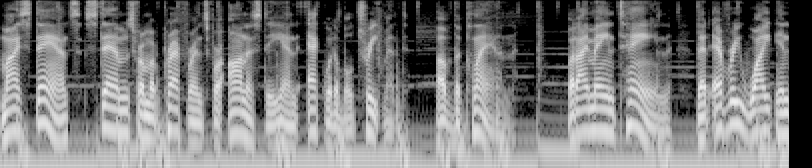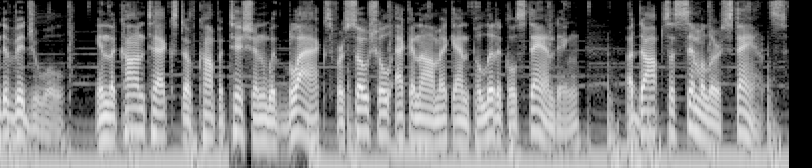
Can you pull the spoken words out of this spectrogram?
My stance stems from a preference for honesty and equitable treatment of the Klan, but I maintain that every white individual, in the context of competition with blacks for social, economic, and political standing, adopts a similar stance.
